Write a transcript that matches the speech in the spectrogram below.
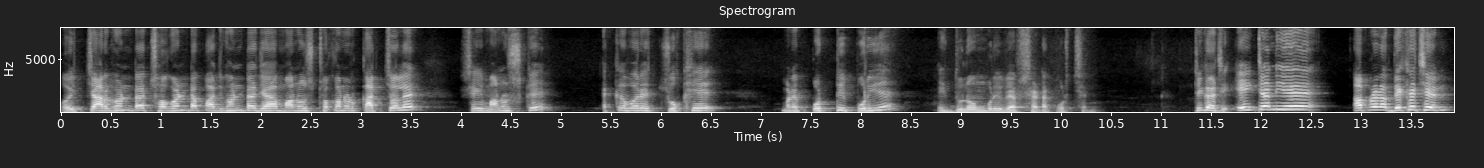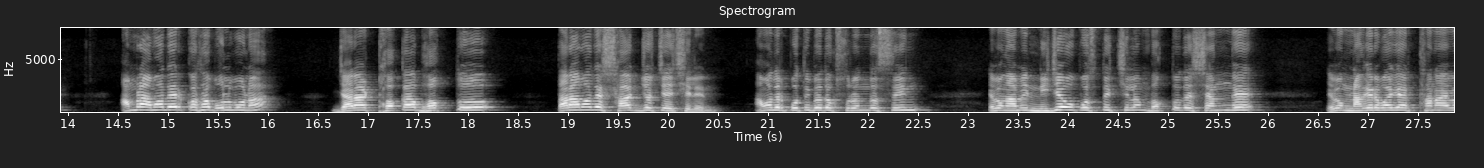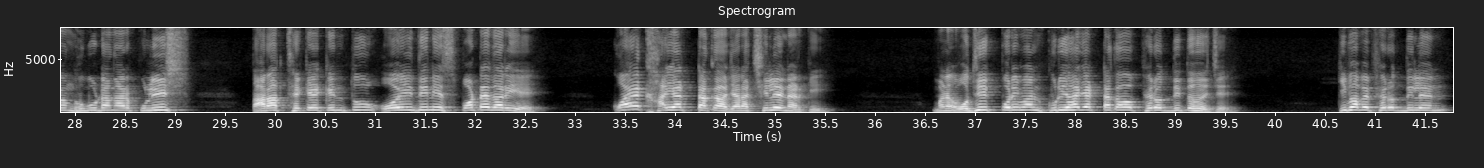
ওই চার ঘণ্টা, ছ ঘণ্টা, পাঁচ ঘণ্টা যা মানুষ ঠকানোর কাজ চলে, সেই মানুষকে একেবারে চোখে মানে পট্টি পরিয়ে এই দু নম্বরই ব্যবসাটা করছেন। ঠিক আছে, এইটা নিয়ে আপনারা দেখেছেন আমরা আমাদের কথা বলব না। যারা ঠকা ভক্ত, তারা আমাদের সাহায্য চেয়েছিলেন। আমাদের প্রতিবেদক সুরেন্দ্র সিং এবং আমি নিজে উপস্থিত ছিলাম ভক্তদের সঙ্গে এবং নাগেরবাজার থানা এবং ঘুঘুডাঙ্গার পুলিশ, তারা থেকে কিন্তু ওই দিনই স্পটে দাঁড়িয়ে কয়েক হাজার টাকা যারা ছিলেন আর কি মানে অধিক পরিমাণ কুড়ি হাজার টাকাও ফেরত দিতে হয়েছে। কীভাবে ফেরত দিলেন?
